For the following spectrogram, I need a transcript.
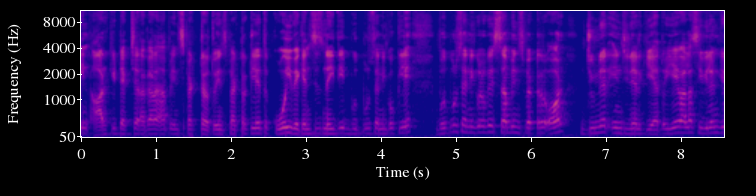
इन आर्किटेक्चर अगर आप इंस्पेक्टर तो इंस्पेक्टर के लिए तो कोई वैकेंसीज नहीं थी भूतपूर्व सैनिकों के लिए। भूतपूर्व सैनिकों के सब इंस्पेक्टर और जूनियर इंजीनियर की है। तो ये वाला सिविलियन की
